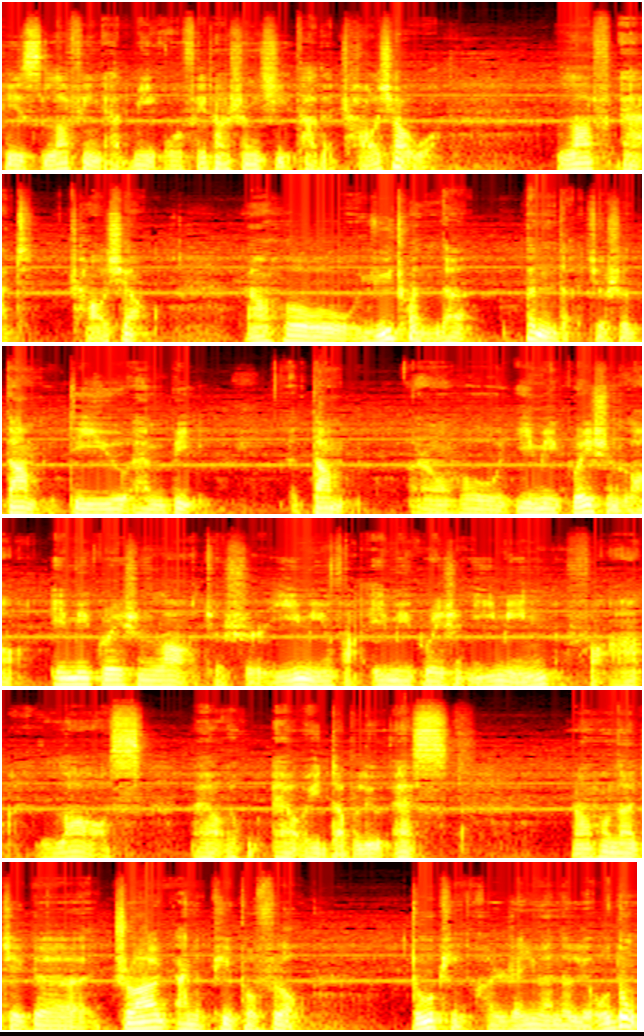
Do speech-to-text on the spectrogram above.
he's laughing at me，我非常生气，他在嘲笑我。laugh at，嘲笑。然后愚蠢的、笨的，就是 dumb，d-u-m-b，dumb。 然后 immigration law，immigration law 就是移民法，immigration 移民法，laws，l l a w s。然后呢，这个 drug and people flow，毒品和人员的流动。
